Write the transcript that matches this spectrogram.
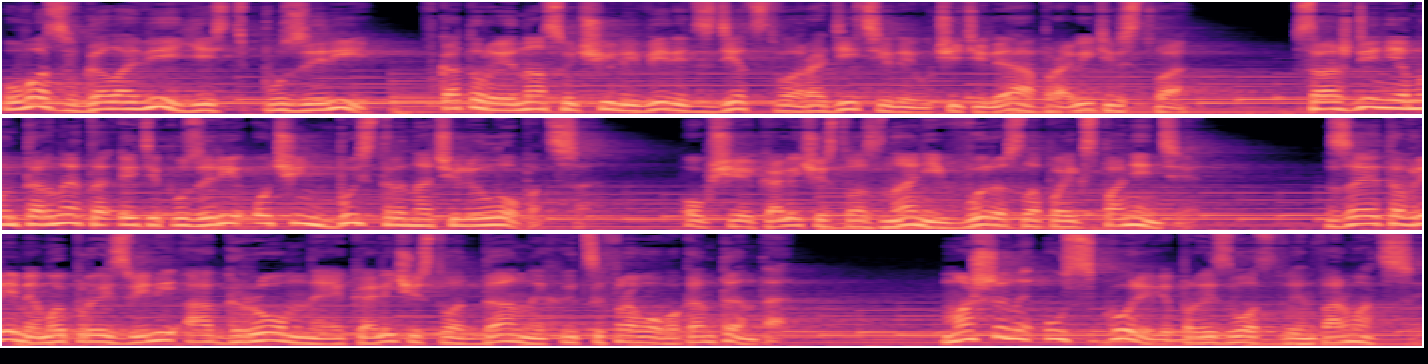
У вас в голове есть пузыри, в которые нас учили верить с детства родители, учителя, правительство. С рождением интернета эти пузыри очень быстро начали лопаться. Общее количество знаний выросло по экспоненте. За это время мы произвели огромное количество данных и цифрового контента – Машины ускорили производство информации.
